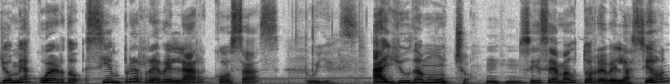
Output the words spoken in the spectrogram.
yo me acuerdo siempre revelar cosas tuyas. Ayuda mucho. ¿sí? Se llama autorrevelación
